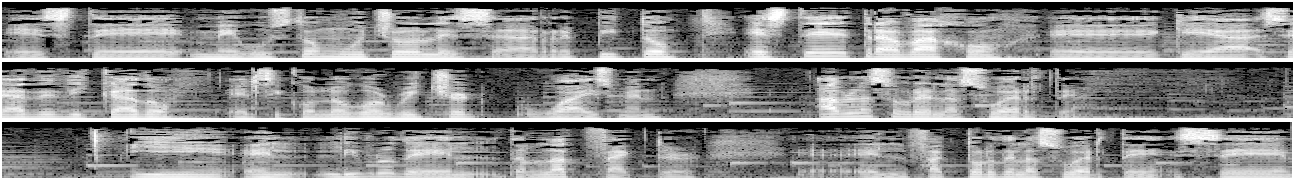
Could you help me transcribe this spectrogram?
este, me gustó mucho, les uh, repito, este trabajo eh, que se ha dedicado el psicólogo Richard Wiseman habla sobre la suerte. Y el libro de él, The Luck Factor, eh, el factor de la suerte, se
